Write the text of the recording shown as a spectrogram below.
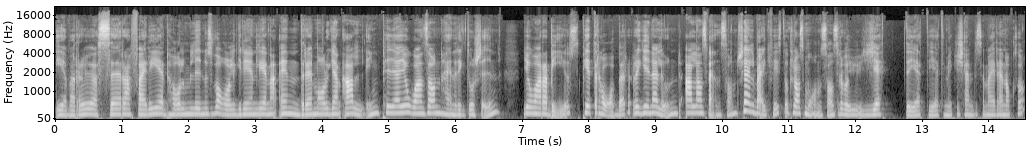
Eva Röse, Rafael Edholm, Linus Wahlgren, Lena Endre, Morgan Alling, Pia Johansson, Henrik Dorsin, Johan Rabeus, Peter Haber, Regina Lund, Allan Svensson, Kjell Bergqvist och Claes Månsson. Så det var ju jätte, jätte, jättemycket kändisar med i den också.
